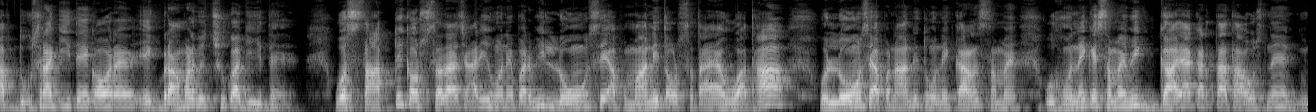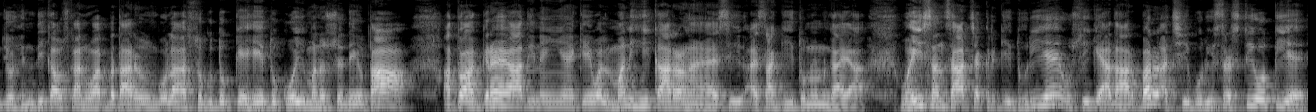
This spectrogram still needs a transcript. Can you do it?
अब दूसरा गीत एक और है एक ब्राह्मण भिक्षु का गीत है। वह सात्विक और सदाचारी होने पर भी लोगों से अपमानित और सताया हुआ था। वो लोगों से अपमानित होने के कारण समय, होने के समय भी गाया करता था। उसने जो हिंदी का उसका अनुवाद बता रहे हैं बोला, सुख दुख के हेतु कोई मनुष्य देवता अथवा ग्रह आदि नहीं है, केवल मन ही कारण है। ऐसी, ऐसा गीत उन्होंने गाया। वही संसार चक्र की धुरी है, उसी के आधार पर अच्छी बुरी सृष्टि होती है।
